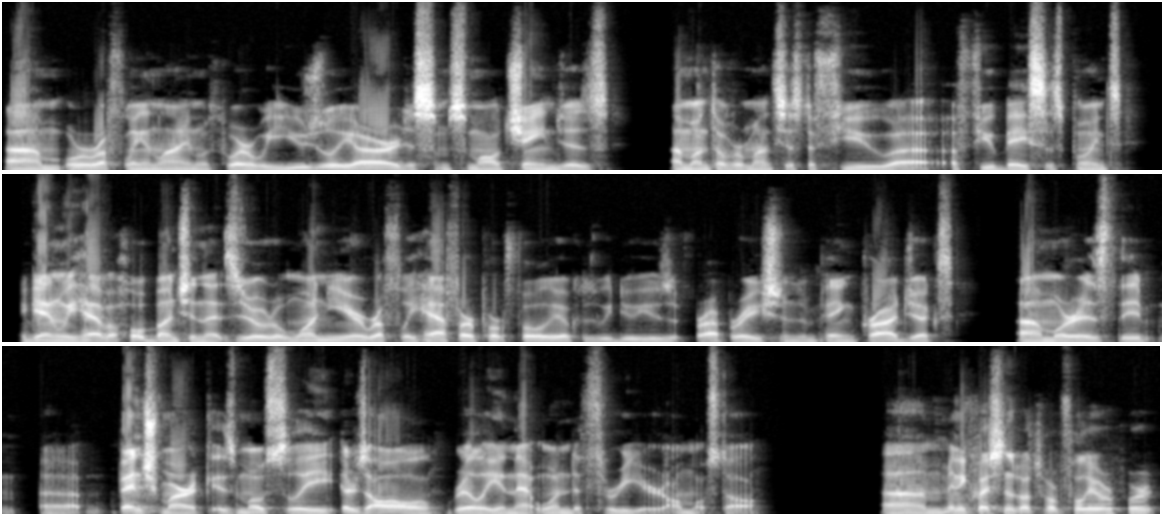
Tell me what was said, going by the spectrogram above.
Um, We're roughly in line with where we usually are, just some small changes a month over month, just a few, uh, a few basis points. Again, we have a whole bunch in that zero to one year, roughly half our portfolio, because we do use it for operations and paying projects. Um, whereas the uh, benchmark is mostly, there's all really in that one to three year, almost all. Um, any questions about the portfolio report?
